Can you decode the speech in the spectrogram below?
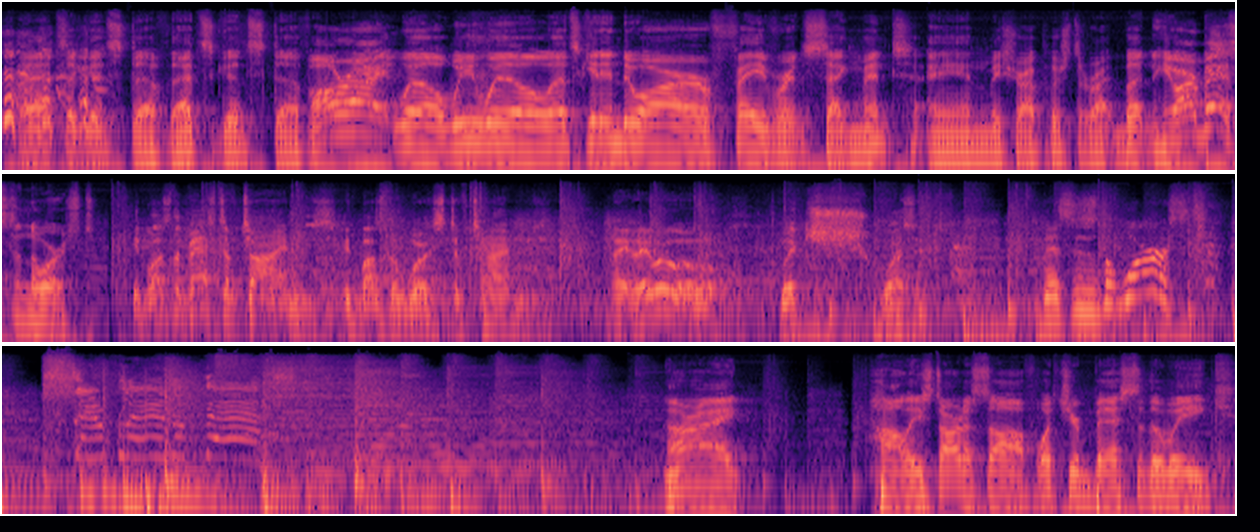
That is a good stuff. That's good stuff. All right. Well, we will. Let's get into our favorite segment and make sure I push the right button here. Our best and the worst. It was the best of times. It was the worst of times. Wait, wait, wait, wait, wait. Which was it? This is the worst. Simply the best. All right, Holly, start us off. What's your best of the week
